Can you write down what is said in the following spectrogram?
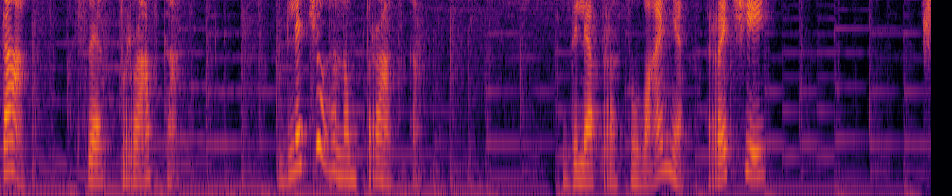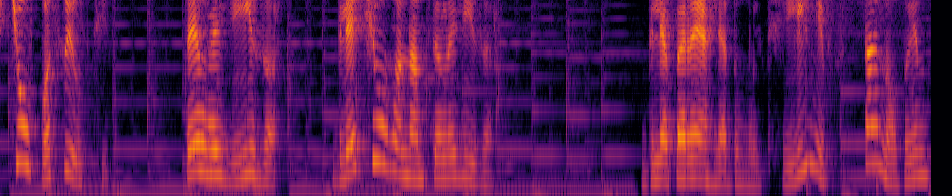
Так, це праска. Для чого нам праска? Для прасування речей. Що в посилці? Телевізор. Для чого нам телевізор? Для перегляду мультфільмів та новин.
